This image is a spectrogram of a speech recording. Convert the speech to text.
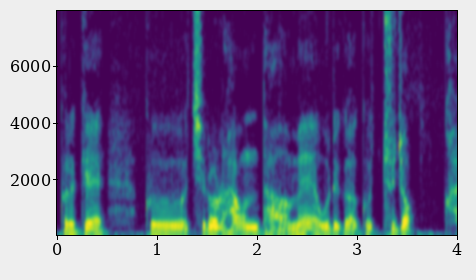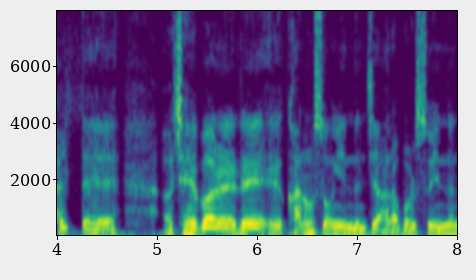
그렇게 그 치료를 한 다음에 우리가 그 추적 할때 어, 재발의 가능성이 있는지 알아볼 수 있는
